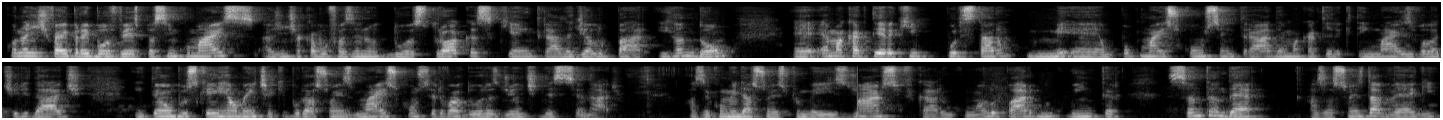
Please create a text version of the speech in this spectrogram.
Quando a gente vai para Ibovespa 5+, a gente acabou fazendo duas trocas, que é a entrada de Alupar e Randon. É, é uma carteira que, por estar é, um pouco mais concentrada, é uma carteira que tem mais volatilidade, então eu busquei realmente aqui por ações mais conservadoras diante desse cenário. As recomendações para o mês de março ficaram com Alupar, Grupo Inter, Santander, as ações da VEG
